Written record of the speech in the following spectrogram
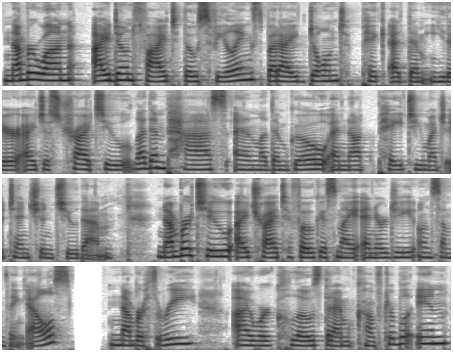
Number one, I don't fight those feelings, but I don't pick at them either. I just try to let them pass and let them go and not pay too much attention to them. Number two, I try to focus my energy on something else. Number three, I wear clothes that I'm comfortable in.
